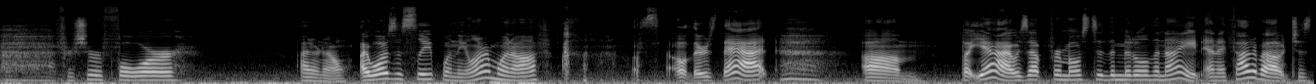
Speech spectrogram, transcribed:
for sure, four. I don't know. I was asleep when the alarm went off, so there's that. Um, but yeah, I was up for most of the middle of the night and I thought about just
